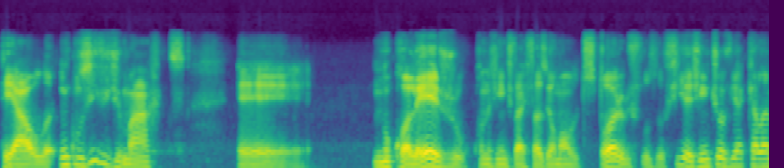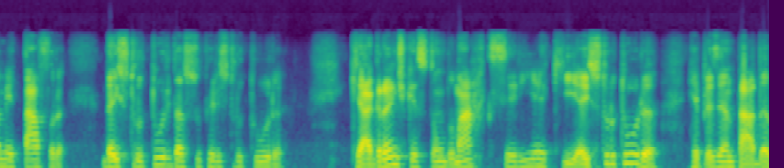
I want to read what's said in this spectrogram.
ter aula, inclusive de Marx, é, no colégio, quando a gente vai fazer uma aula de história ou de filosofia, a gente ouvir aquela metáfora da estrutura e da superestrutura. Que a grande questão do Marx seria que a estrutura, representada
